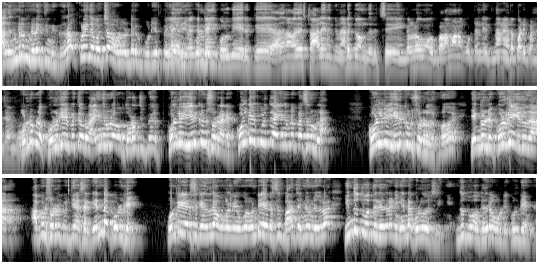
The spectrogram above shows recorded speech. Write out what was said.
அது இன்றும் நிலைத்து நிற்கிறதுனா குறைந்தபட்சம் அவர்கள்ட்ட இருக்கக்கூடிய பெரிய கொள்கை இருக்கு. அதனாலதான் ஸ்டாலினுக்கு நடுக்க வந்துருச்சு. எங்களோட ஒரு பலமான கூட்டணி இருக்குன்னு எடப்பாடி பழனிசாமி. ஒண்ணும் இல்ல கொள்கையை பத்தி ஒரு ஐந்து நிமிடம் அவர் தொடர்ச்சி கொள்கை இருக்குன்னு சொல்றாரு. கொள்கை குறித்து ஐந்து நிமிடம் பேசணும்ல. கொள்கை இருக்குன்னு சொல்றதுக்கும் எங்களுடைய கொள்கை இதுதான் அப்படின்னு சொல்றதுக்கு வித்தியாசம் இருக்கு. என்ன கொள்கை? ஒன்றிய அரசுக்கு எதிராக உங்களுடைய ஒன்றிய அரசு பாஜக இன்னொன்று இந்துத்துவத்துக்கு எதிராக நீங்க என்ன கொள்கை வச்சிருக்கீங்க? இந்துத்துவாவுக்கு எதிராக உங்களுடைய கொள்கை என்ன?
